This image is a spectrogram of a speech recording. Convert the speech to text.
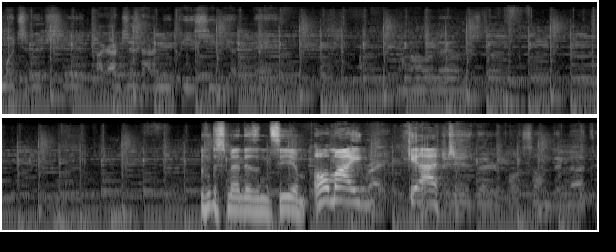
much of this shit. Like I just got a new PC the other day, and all of that other stuff. this man doesn't see him. Oh my Right. gosh! It is better to post something than nothing,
